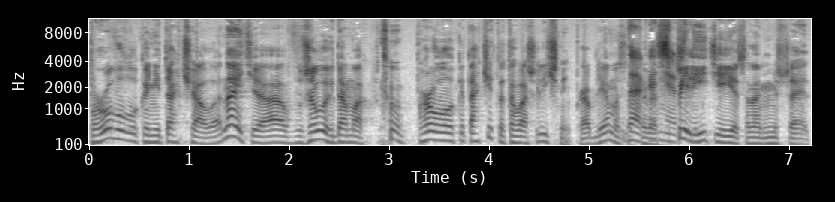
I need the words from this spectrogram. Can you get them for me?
проволока не торчала. Знаете, а в жилых домах проволока торчит, это ваши личные проблемы. Да, конечно. Спилите ее, если она мешает.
